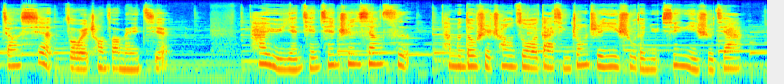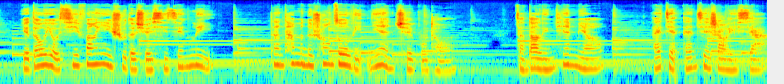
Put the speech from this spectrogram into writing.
将线作为创造媒介。他与盐田千春相似，他们都是创作大型装置艺术的女性艺术家，也都有西方艺术的学习经历，但他们的创作理念却不同。讲到林天苗，来简单介绍一下，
